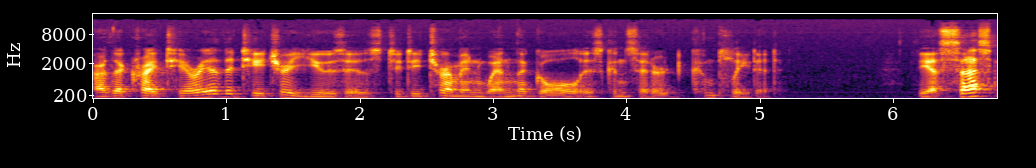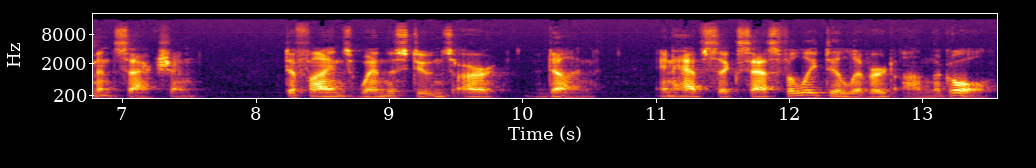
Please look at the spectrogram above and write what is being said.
are the criteria the teacher uses to determine when the goal is considered completed. The assessment section defines when the students are done and have successfully delivered on the goal.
